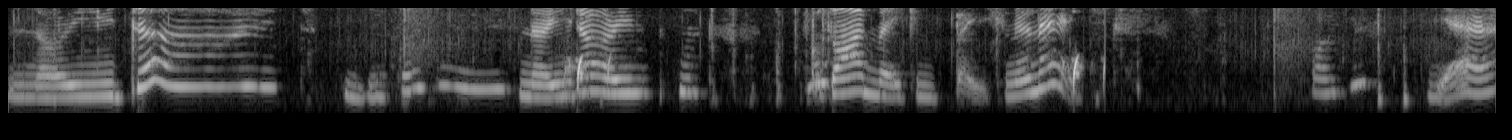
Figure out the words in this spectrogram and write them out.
No, you don't. Yes, I do. No, you don't. Because I'm making bacon and eggs. Are you? Yeah.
